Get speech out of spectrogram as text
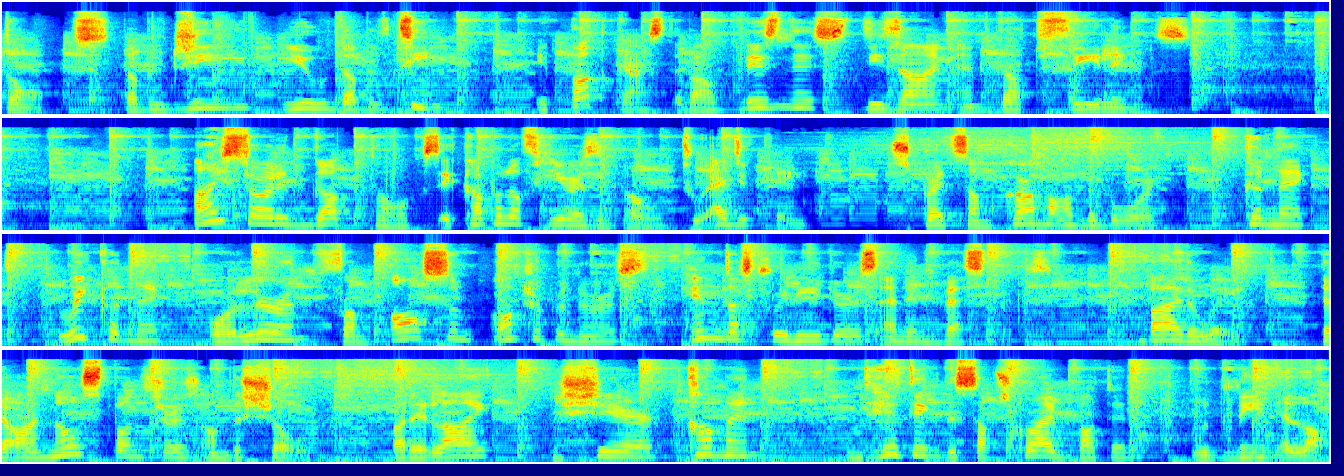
Talks, double G U double T, a podcast about business, design, and gut feelings. I started Gut Talks a couple of years ago to educate, spread some karma on the board, connect, reconnect, or learn from awesome entrepreneurs, industry leaders, and investors. By the way, there are no sponsors on the show, but a like, a share, comment, and hitting the subscribe button would mean a lot.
